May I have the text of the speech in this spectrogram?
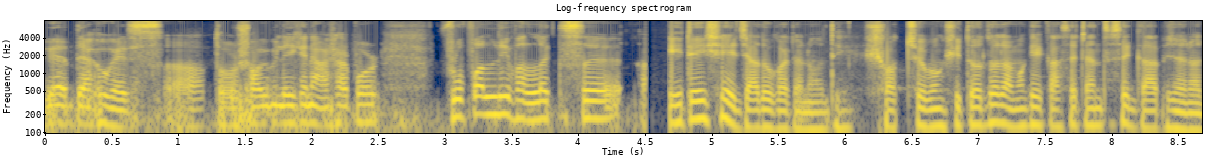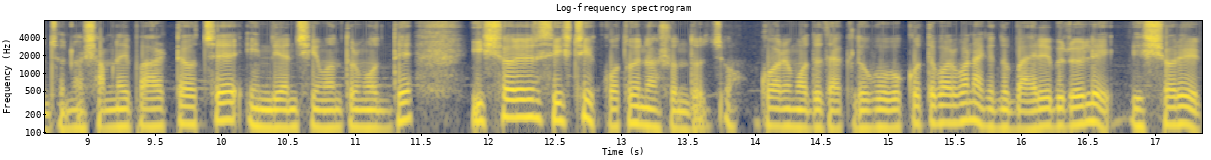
দেখো গাইস তো সবাই মিলে এখানে আসার পর প্রপারলি ভালো লাগতেছে। এটাই সেই জাদুকাটা নদী স্বচ্ছ এবং শীতল জল আমাকে কাছে টানতেছে গা ভেজানোর জন্য। সামনের পাহাড়টা হচ্ছে ইন্ডিয়ান সীমান্তর মধ্যে। ঈশ্বরের সৃষ্টি কতই না সৌন্দর্য। ঘরের মধ্যে থাকলে উপভোগ করতে পারবা না কিন্তু বাইরে বেরোলে ঈশ্বরের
